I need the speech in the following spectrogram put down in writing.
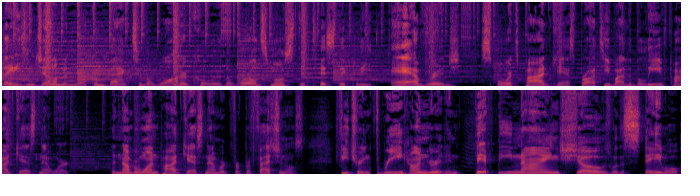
Ladies and gentlemen, welcome back to the Water Cooler, the world's most statistically average sports podcast, brought to you by the Bleav Podcast Network, the number one podcast network for professionals, featuring 359 shows with a stable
